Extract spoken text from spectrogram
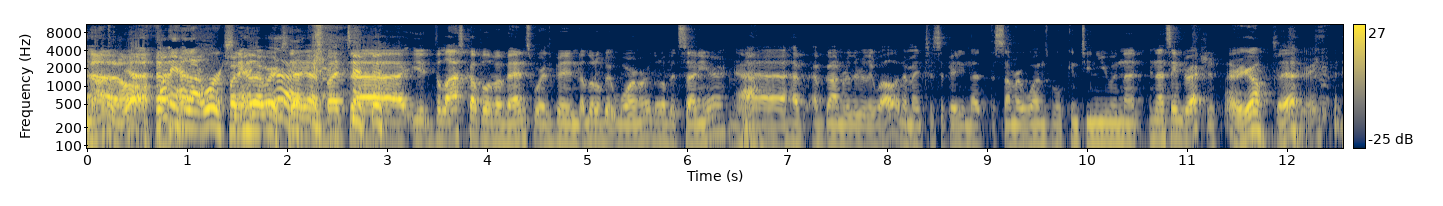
not at all. Yeah. Funny how that works. Funny eh? how that works. Yeah, yeah. But uh, you, the last couple of events where it's been a little bit warmer, a little bit sunnier, uh, have, have gone really, really well, and I'm anticipating that the summer ones will continue in that in that same direction. There you go. So yeah,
